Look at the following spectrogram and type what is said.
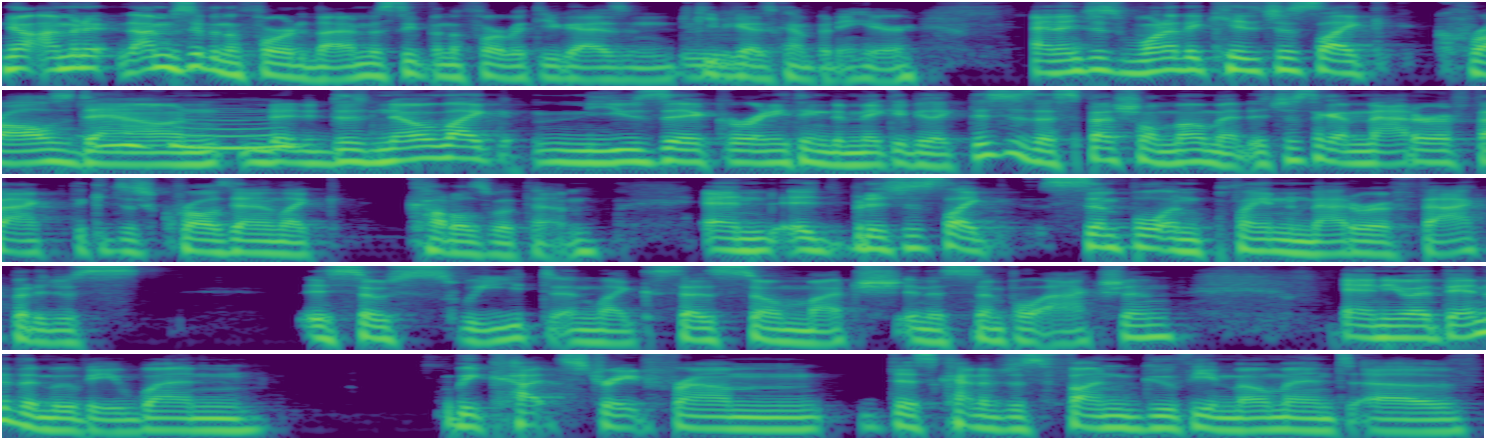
no, I'm gonna I'm sleeping on the floor tonight. I'm gonna sleep on the floor with you guys and keep you mm. guys company here. And then just one of the kids just like crawls down. Mm-hmm. There's no like music or anything to make it be like this is a special moment. It's just like a matter of fact. The kid just crawls down and like cuddles with him, and it, but it's just like simple and plain and matter of fact. But it just is so sweet and like says so much in this simple action. And you know, at the end of the movie when we cut straight from this kind of just fun, goofy moment of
